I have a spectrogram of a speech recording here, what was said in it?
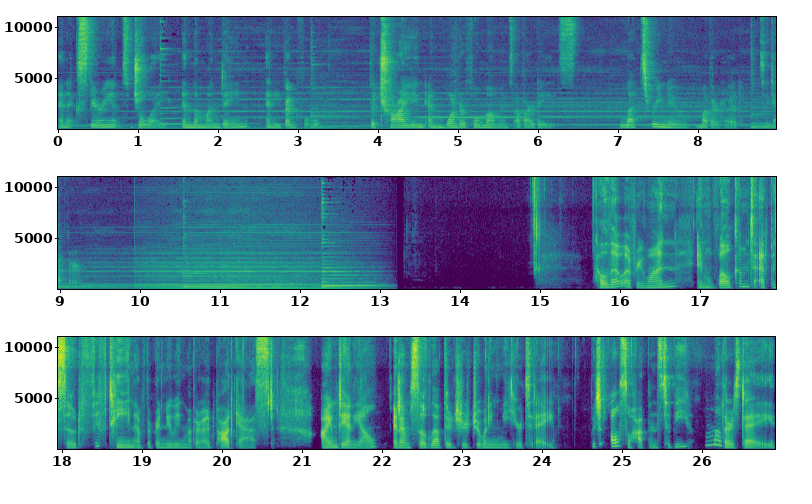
and experience joy in the mundane and eventful, the trying and wonderful moments of our days. Let's renew motherhood together. Hello, everyone, and welcome to episode 15 of the Renewing Motherhood podcast. I'm Danielle, and I'm so glad that you're joining me here today, which also happens to be Mother's Day.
